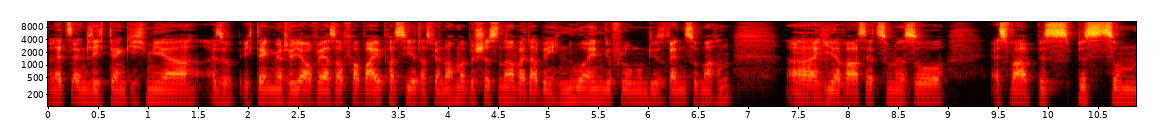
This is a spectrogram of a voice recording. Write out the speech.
letztendlich denke ich mir, also ich denke mir natürlich auch, wäre es auf Hawaii passiert, das wäre nochmal beschissener, weil da bin ich nur hingeflogen, um dieses Rennen zu machen. Äh, mhm. Äh, hier war es jetzt zumindest so, es war bis, bis, zum,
